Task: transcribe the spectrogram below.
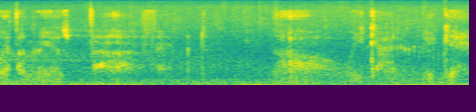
Weaponry is perfect. Now we can begin.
